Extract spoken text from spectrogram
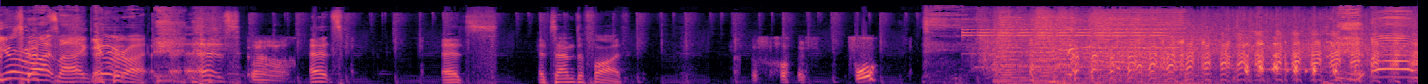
You're right, Mark. You're right. It's, oh, it's, it's, it's under five. five. Four? Oh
